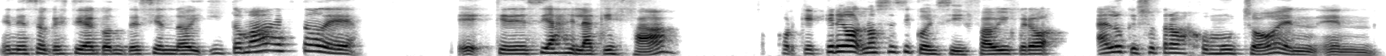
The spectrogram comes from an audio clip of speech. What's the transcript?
en eso que estoy aconteciendo. Y, tomaba esto de eh, que decías de la queja, porque creo, no sé si coincidís, Fabi, pero algo que yo trabajo mucho en, en,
